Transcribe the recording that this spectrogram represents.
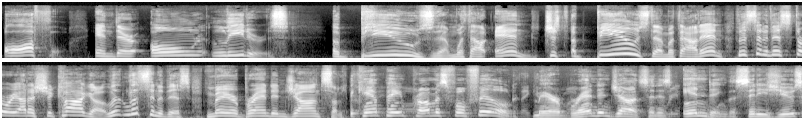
awful. And their own leaders abuse them without end. Just abuse them without end. Listen to this story out of Chicago. L- listen to this. Mayor Brandon Johnson. The campaign promise fulfilled. Mayor Brandon Johnson is ending the city's use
